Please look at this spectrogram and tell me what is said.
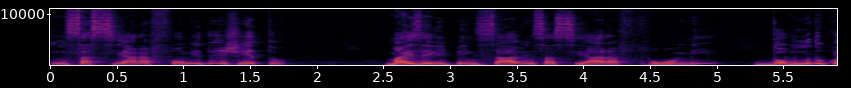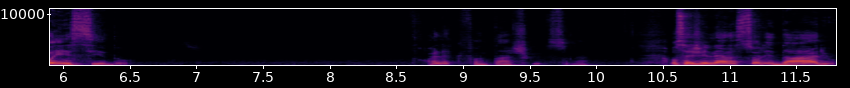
em saciar a fome do Egito, mas ele pensava em saciar a fome do mundo conhecido. Olha que fantástico isso, né? Ou seja, ele era solidário.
